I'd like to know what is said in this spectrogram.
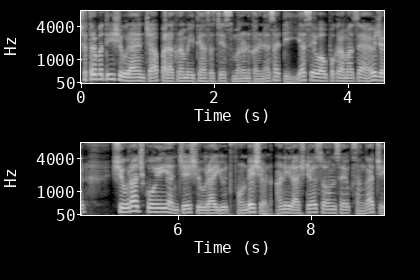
छत्रपती शिवरायांच्या पराक्रम इतिहासाचे स्मरण करण्यासाठी या सेवा उपक्रमाचे आयोजन शिवराज कोळी यांचे शिवराय युथ फाउंडेशन आणि राष्ट्रीय स्वयंसेवक संघाचे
